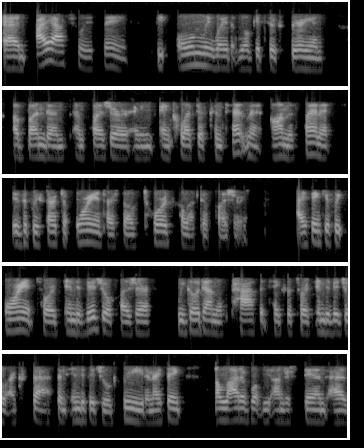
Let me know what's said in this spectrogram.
And I actually think the only way that we'll get to experience abundance and pleasure and, and collective contentment on this planet is if we start to orient ourselves towards collective pleasures. I think if we orient towards individual pleasure, we go down this path that takes us towards individual excess and individual greed. And I think a lot of what we understand as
